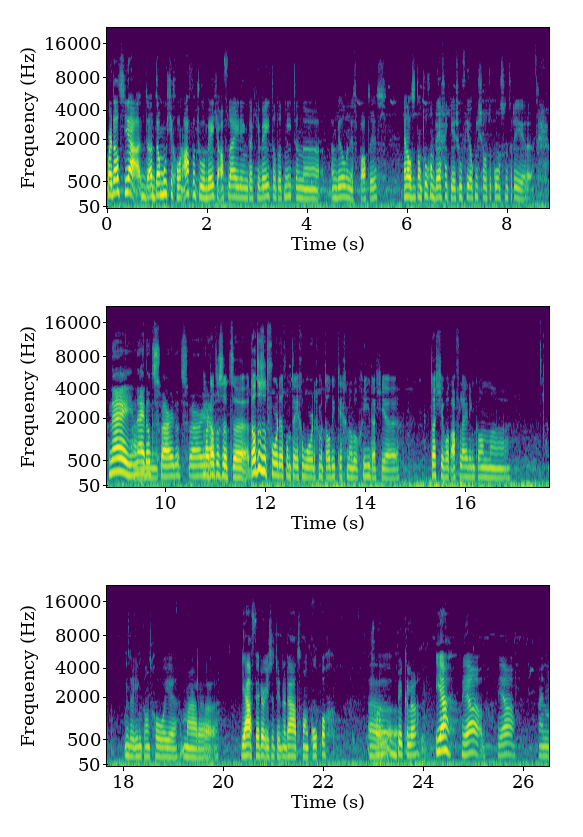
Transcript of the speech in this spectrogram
maar dat, ja, da- dan moet je gewoon af en toe een beetje afleiding. Dat je weet dat het niet een, een wildernispad is. En als het dan toch een weggetje is, hoef je ook niet zo te concentreren. Nee, nee, dat Ehm, is waar. Dat is waar Maar ja. dat is, het, dat is het voordeel van tegenwoordig met al die technologie. Dat je, dat je wat afleiding kan, eh, erin kan gooien. Maar eh, ja, verder is het inderdaad van koppig. Gewoon Eh, bikkelen. ja, ja, ja. En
